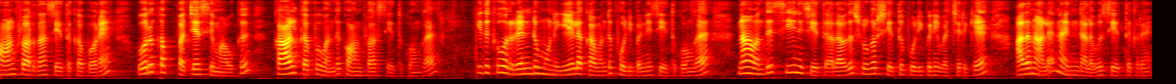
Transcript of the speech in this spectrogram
கார்ன்ஃப்ளவர் தான் சேர்த்துக்க போகிறேன் ஒரு கப் பச்சரிசி மாவுக்கு கால் கப்பு வந்து கார்ன்ஃப்ளவர் சேர்த்துக்கோங்க. இதுக்கு ஒரு ரெண்டு மூணு ஏலக்காய் வந்து பொடி பண்ணி சேர்த்துக்கோங்க. நான் வந்து சீனி சேர்த்து அதாவது சுகர் சேர்த்து பொடி பண்ணி வச்சுருக்கேன். அதனால் நான் இந்த அளவு சேர்த்துக்கிறேன்.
